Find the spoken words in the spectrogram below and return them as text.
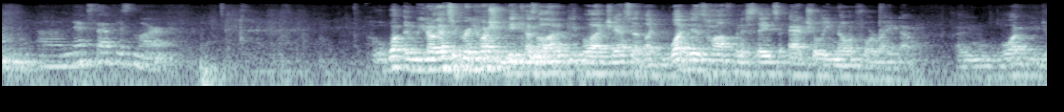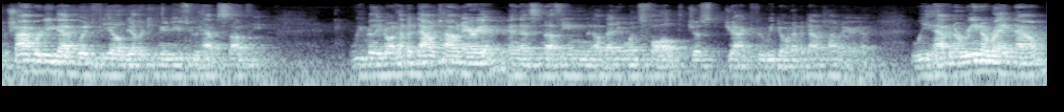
Um, Next up is Mark. What, you know, that's a great question because a lot of people actually ask that, like, what is Hoffman Estates actually known for right now? I mean, what, you know, Schaumburg, you got Woodfield, the other communities who have something. We really don't have a downtown area, and that's nothing of anyone's fault, just geography, we don't have a downtown area. We have an arena right now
